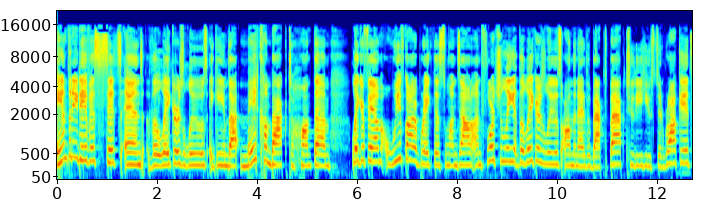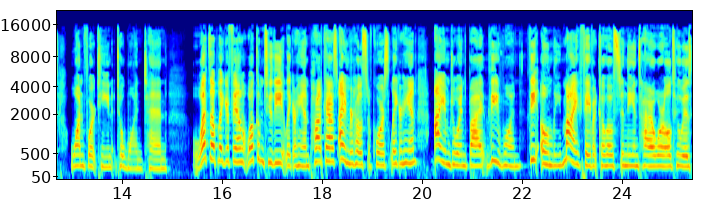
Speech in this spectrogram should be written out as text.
Anthony Davis sits and the Lakers lose a game that may come back to haunt them. Laker fam, we've got to break this one down. Unfortunately, the Lakers lose on the night of a back to back to the Houston Rockets, 114 to 110. What's up, Laker fam? Welcome to the Laker Han podcast. I am your host, of course, Laker Han. I am joined by the one, the only, my favorite co host in the entire world who is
